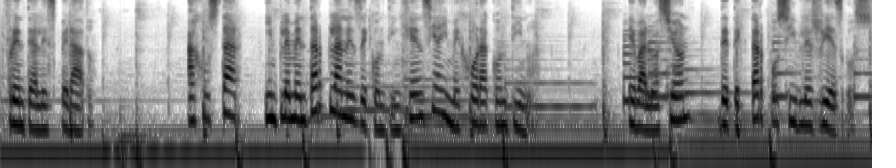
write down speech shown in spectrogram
frente al esperado. Ajustar, implementar planes de contingencia y mejora continua. Evaluación, detectar posibles riesgos.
